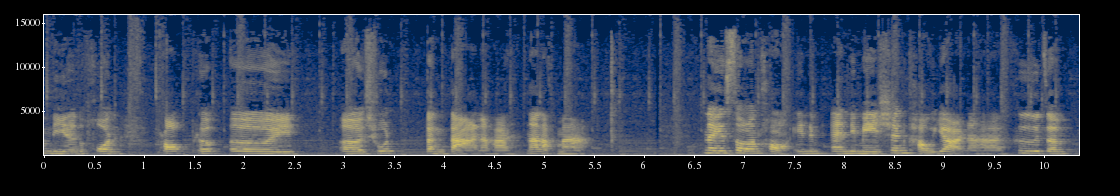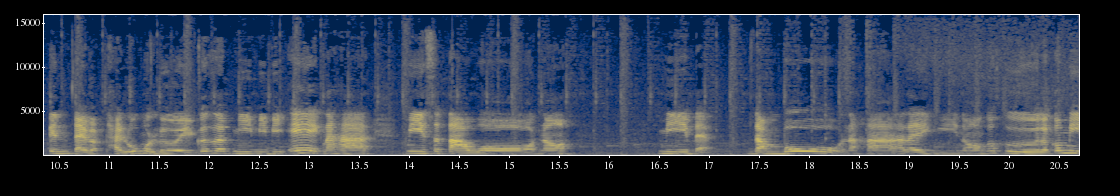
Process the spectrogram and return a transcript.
ำดีนะทุกคน พร็อพเพลิบเอยเออชุดต่างๆนะคะ น่ารักมาก ในโซนของแอนิเมชันเขาหยาดนะคะ คือจะเป็นแต่แบบถ่ายรูปหมดเลย ก็จะมี BB-8 นะคะ มี Star Wars เนาะ มีแบบ ดัมโบนะคะ อะไรอย่างนี้เนาะก็คือแล้วก็มี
